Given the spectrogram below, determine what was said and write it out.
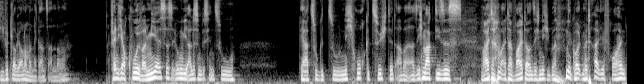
die wird, glaube ich, auch nochmal eine ganz andere. Fände ich auch cool, weil mir ist das irgendwie alles ein bisschen zu, ja, zu, zu nicht hochgezüchtet, aber also ich mag dieses weiter, weiter, weiter und sich nicht über eine Goldmedaille freuen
